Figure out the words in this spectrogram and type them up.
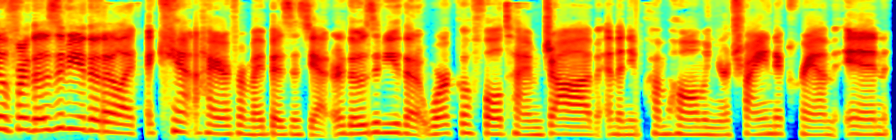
so for those of you that are like i can't hire for my business yet or those of you that work a full-time job and then you come home and you're trying to cram in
